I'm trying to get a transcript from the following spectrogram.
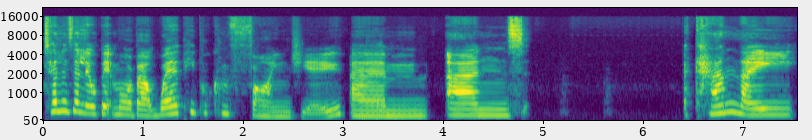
tell us a little bit more about where people can find you um and can they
